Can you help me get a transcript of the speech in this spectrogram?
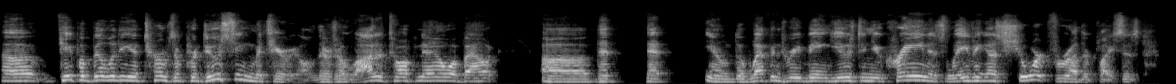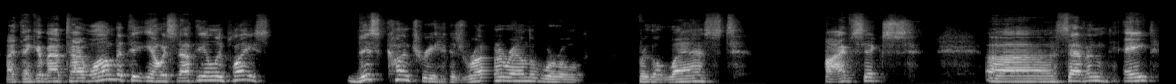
uh, capability in terms of producing material. There's a lot of talk now about uh, that that you know the weaponry being used in Ukraine is leaving us short for other places. I think about Taiwan, but the, you know it's not the only place. This country has run around the world for the last five, six, uh, seven, eight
